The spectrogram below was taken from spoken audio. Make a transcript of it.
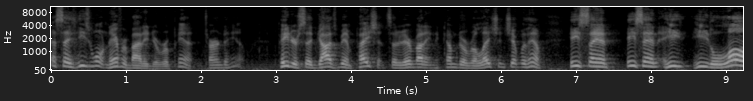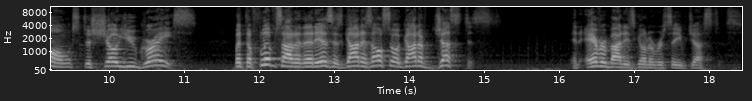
That says He's wanting everybody to repent and turn to Him. Peter said God's being patient so that everybody can come to a relationship with Him. He's saying, he's saying he, he longs to show you grace. But the flip side of that is, is God is also a God of justice. And everybody's going to receive justice.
